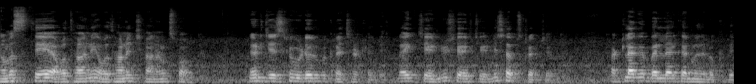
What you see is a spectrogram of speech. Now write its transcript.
నమస్తే అవధాని అవధానం ఛానల్కి స్వాగతం. నేను చేసిన వీడియోలు మీకు నచ్చినట్లయితే లైక్ చేయండి షేర్ చేయండి సబ్స్క్రైబ్ చేయండి. అట్లాగే బెల్ ఐకాన్ మీద నొక్కితే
